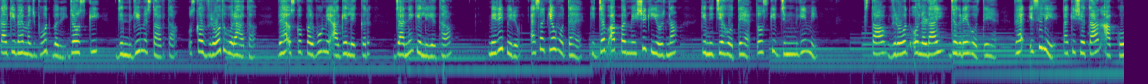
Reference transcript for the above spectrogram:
ताकि वह मज़बूत बने। जो उसकी ज़िंदगी में स्ताव था, उसका विरोध हो रहा था, वह उसको प्रभु में आगे लेकर जाने के लिए था। मेरे प्रियो, ऐसा क्यों होता है कि जब आप परमेश्वर की योजना के नीचे होते हैं तो उसकी ज़िंदगी में स्ताव विरोध और लड़ाई झगड़े होते हैं। वह इसीलिए ताकि शैतान आपको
